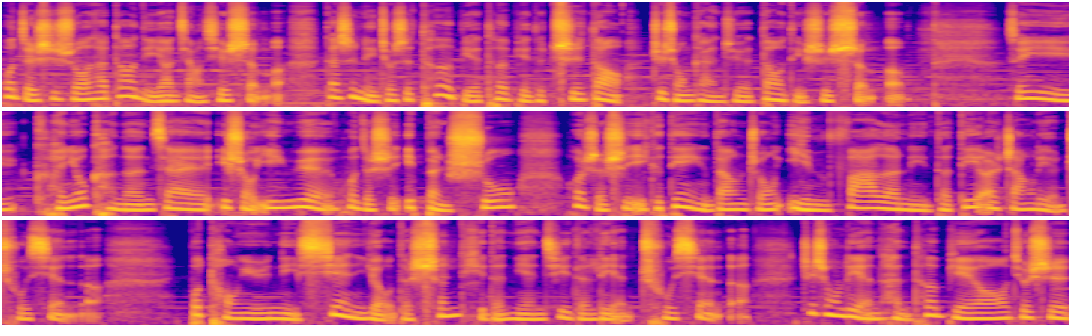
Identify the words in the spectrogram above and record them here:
或者是说他到底要讲些什么。但是你就是特别特别的知道这种感觉到底是什么，所以很有可能在一首音乐，或者是一本书，或者是一个电影当中，引发了你的第二张脸出现了，不同于你现有的身体的年纪的脸出现了。这种脸很特别哦，就是。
